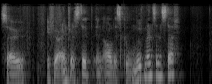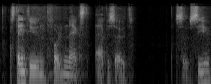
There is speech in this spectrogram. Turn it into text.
So if you are interested in all these cool movements and stuff, stay tuned for the next episode. So see you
